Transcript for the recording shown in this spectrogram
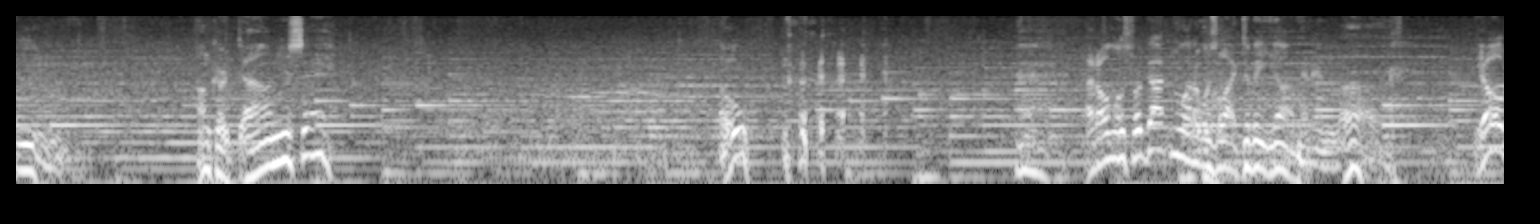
Hmm. Hunker down, you say? Oh? I'd almost forgotten what it was like to be young and in love. Y'all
